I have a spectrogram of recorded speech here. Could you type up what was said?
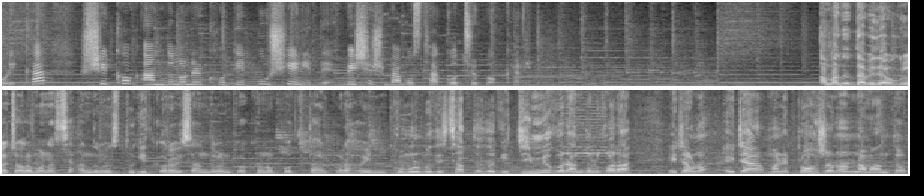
পরীক্ষা। শিক্ষক আন্দোলনের ক্ষতি পুষিয়ে নিতে বিশেষ ব্যবস্থা কর্তৃপক্ষের। আমাদের দাবি দাওয়াগুলো চলমান আছে। আন্দোলন স্থগিত করা হয়েছে। আন্দোলন কখনো প্রত্যাহার করা হয়নি। কোমলপতি ছাত্রদেরকে জিম্মি করে আন্দোলন করা এটা এটা মানে প্রহসনের নামান্তর।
